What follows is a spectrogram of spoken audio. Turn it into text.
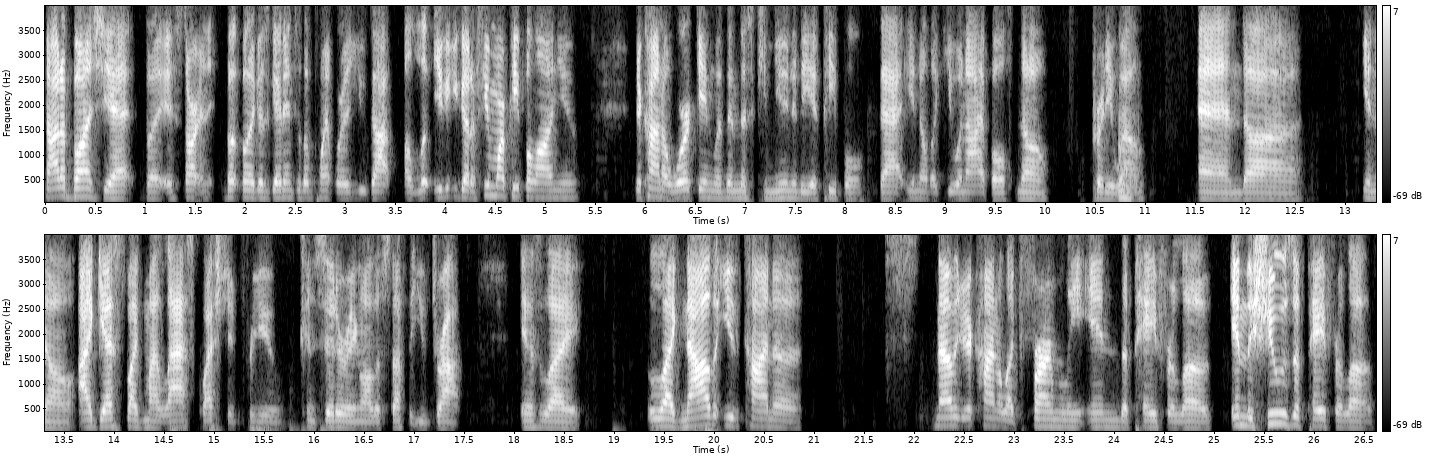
not a bunch yet, but it's starting, but, but like it's getting to the point where you got a you you got a few more people on you. You're kind of working within this community of people that you know, like you and I both know pretty well, mm-hmm. and uh you know, I guess like my last question for you, considering all the stuff that you've dropped, is like, like now that you've kind of, now that you're kind of like firmly in the pay for love, in the shoes of pay for love,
